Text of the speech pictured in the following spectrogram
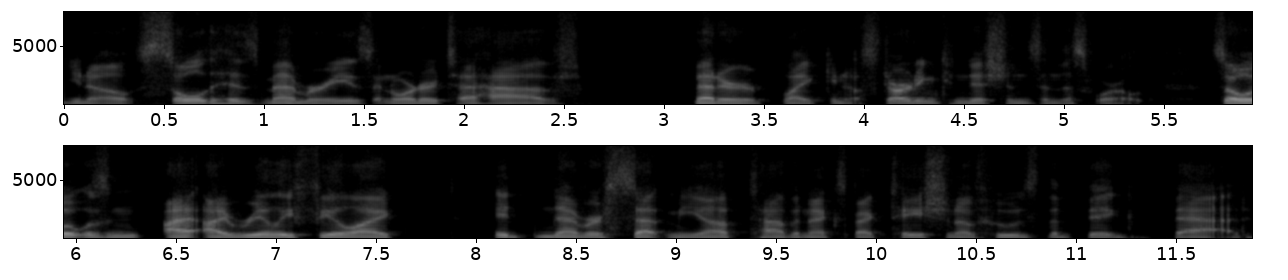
you know sold his memories in order to have better like you know starting conditions in this world. So it was I, I really feel like it never set me up to have an expectation of who's the big bad.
